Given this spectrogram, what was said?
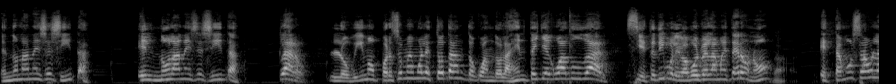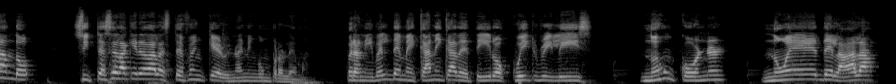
Él no la necesita. Él no la necesita. Claro, lo vimos, por eso me molestó tanto cuando la gente llegó a dudar si este tipo le iba a volver a meter o no. No. Estamos hablando, si usted se la quiere dar a Stephen Curry, no hay ningún problema. Pero a nivel de mecánica de tiro, quick release, no es un corner, no es del ala,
